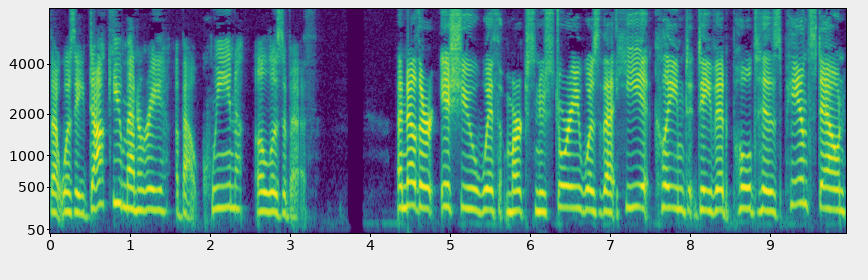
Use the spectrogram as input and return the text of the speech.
that was a documentary about Queen Elizabeth. Another issue with Mark's new story was that he claimed David pulled his pants down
